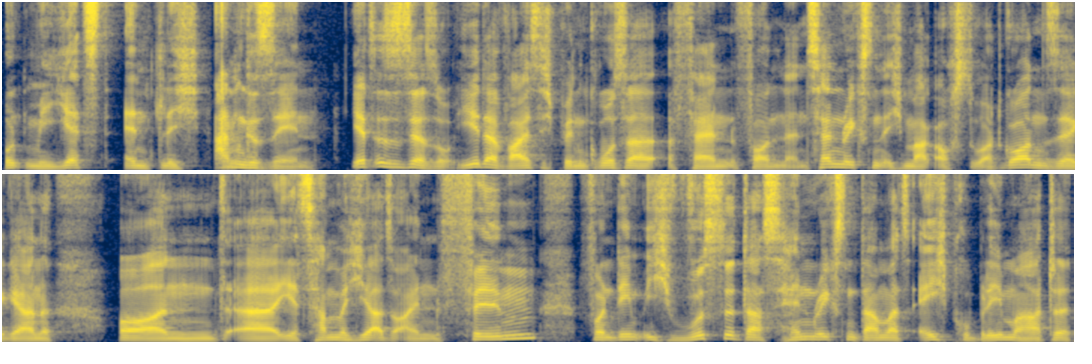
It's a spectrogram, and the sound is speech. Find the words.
und mir jetzt endlich angesehen. Jetzt ist es ja so, jeder weiß, ich bin großer Fan von Lance Henriksen, ich mag auch Stuart Gordon sehr gerne und äh, jetzt haben wir hier also einen Film, von dem ich wusste, dass Henriksen damals echt Probleme hatte,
